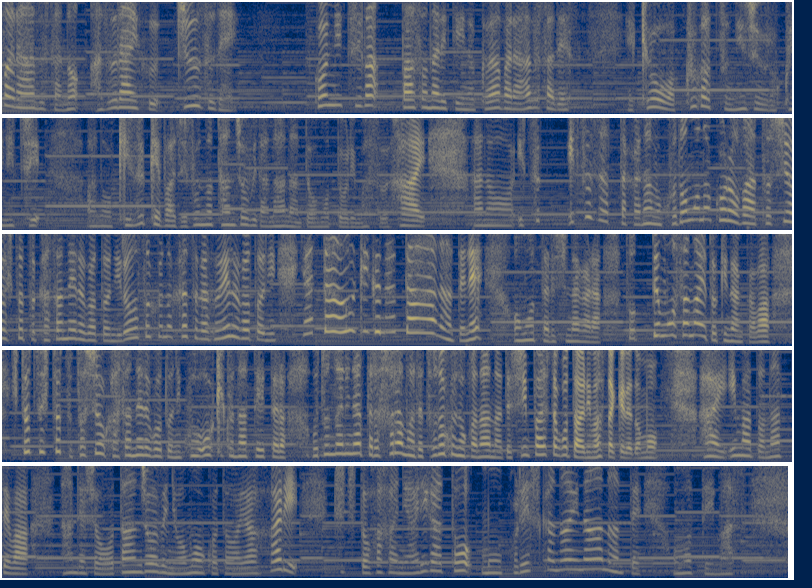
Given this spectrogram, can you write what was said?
桑原あずさのアズライフチューズデイ。こんにちは。パーソナリティの桑原あずさです。え今日は9月26日。あの気づけば自分の誕生日だななんて思っております。はい。あのいついつだったかなもう子供の頃は年を一つ重ねるごとにろうそくの数が増えるごとにやった大きくなったなんてね思ったりしながらとっても幼い時なんかは一つ一つ年を重ねるごとにこう大きくなっていったら大人になったら空まで届くのかななんて心配したことありましたけれどもはい今となっては何でしょうお誕生日に思うことはやはり父と母にありがとうもうこれしかないななんて思っています。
